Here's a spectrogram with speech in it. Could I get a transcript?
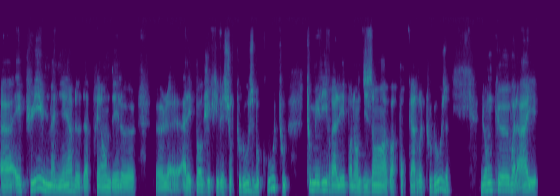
et puis une manière d'appréhender le, à l'époque, j'écrivais sur Toulouse beaucoup. tous mes livres allaient pendant dix ans avoir pour cadre Toulouse. Donc euh, voilà, et,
